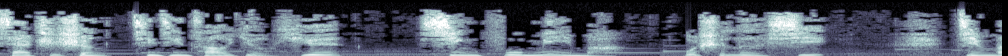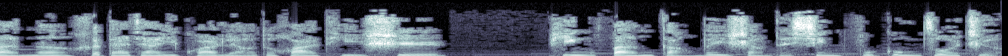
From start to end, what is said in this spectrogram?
夏之声，青青草有约，幸福密码，我是乐西。今晚呢，和大家一块儿聊的话题是平凡岗位上的幸福工作者。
